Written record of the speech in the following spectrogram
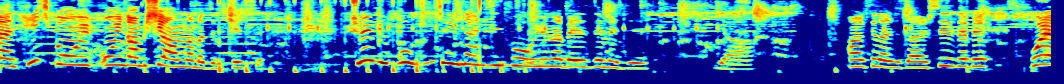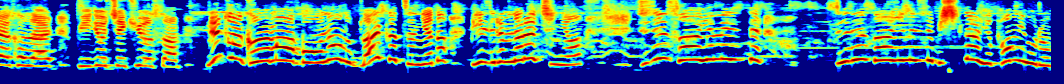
Ben hiç bu oy- oyundan bir şey anlamadım kesin. Çünkü bu hiç eğlenceli bir oyuna benzemedi. Ya. Arkadaşlar siz de be buraya kadar video çekiyorsam lütfen kanalıma abone olup like atın ya da bildirimler açın ya. Sizin sayenizde sizin sayenizde bir şeyler yapamıyorum.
